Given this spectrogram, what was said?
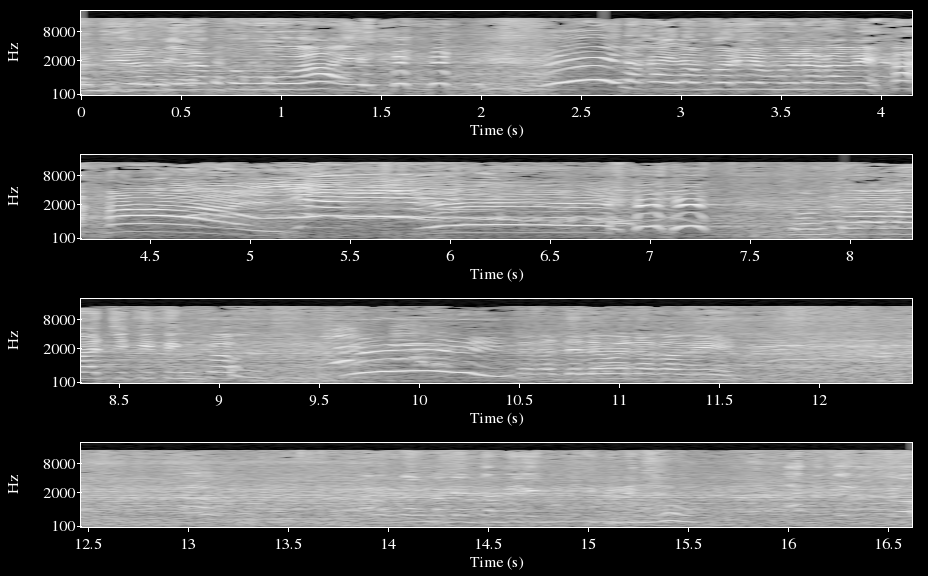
Ang hirap-hirap kumuha eh. Ay, nakailang barya muna kami. Hi! Yay! Tuwang-tuwa mga chikiting ko. Ay, nakadalawa na kami. Ano tayo maganda mo yun? Ate tayo siyo.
